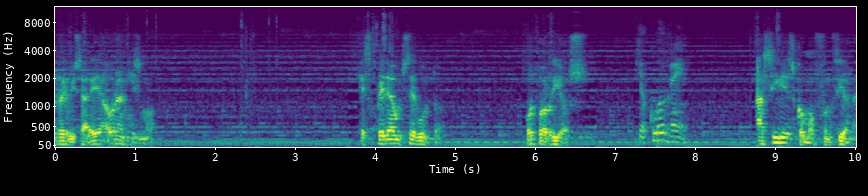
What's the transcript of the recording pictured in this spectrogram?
Revisaré ahora mismo. Espera un segundo. Oh por Dios. ¿Qué ocurre? Así es como funciona.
